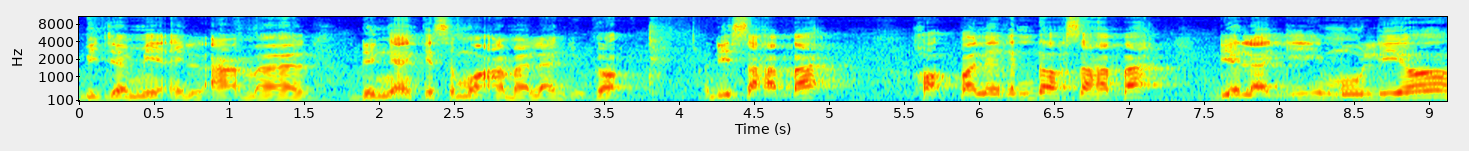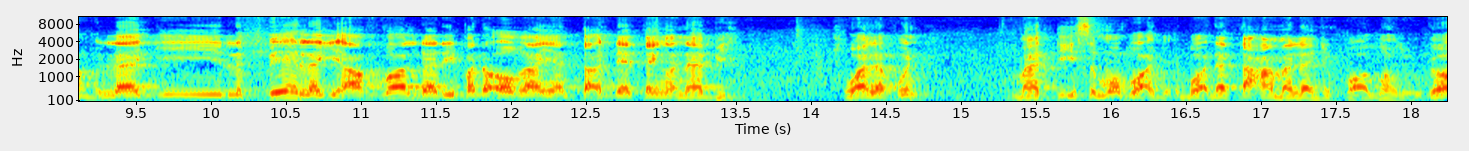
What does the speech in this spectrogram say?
bijami'il a'mal dengan kesemua amalan juga. Di sahabat hak paling rendah sahabat dia lagi mulia, lagi lebih, lagi afdal daripada orang yang tak ada tengok Nabi. Walaupun mati semua buat buat datang amalan jumpa Allah juga.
